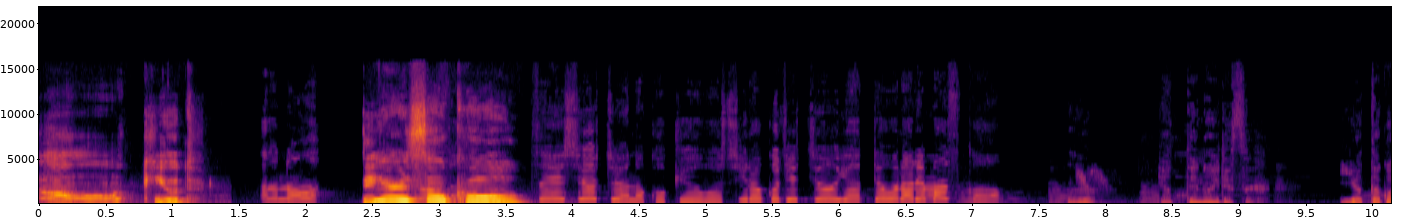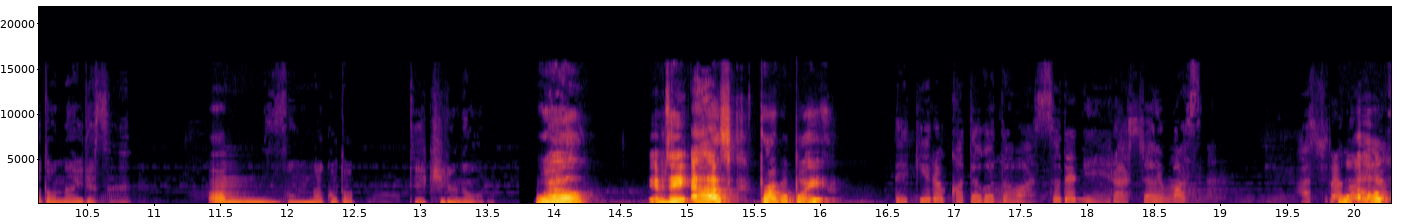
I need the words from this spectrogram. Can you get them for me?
Oh, cute. They are so cool. Um. Well, if they ask, probably. Well,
